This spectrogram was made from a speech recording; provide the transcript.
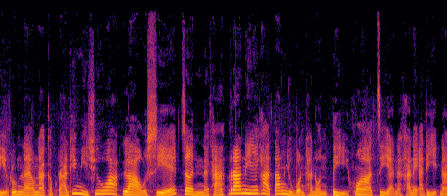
4 รุ่นแล้วนะ กับร้านที่มีชื่อว่าเหล่าเสียเจินนะคะ ร้านนี้ค่ะตั้งอยู่บนถนนตีฮวาเจียนะคะ ในอดีตนะ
